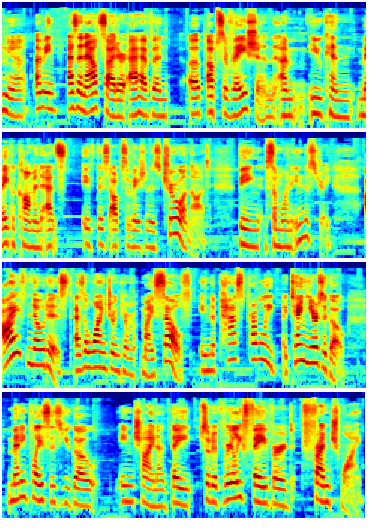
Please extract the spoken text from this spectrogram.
Yeah. I mean, as an outsider, I have an uh, observation. Um, you can make a comment as if this observation is true or not, being someone in industry. I've noticed as a wine drinker myself in the past, probably like 10 years ago, many places you go in China, they sort of really favored French wine.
